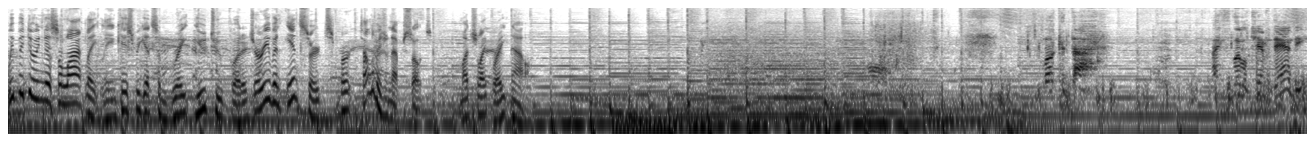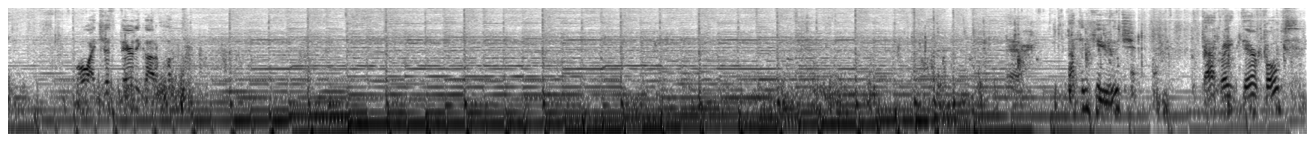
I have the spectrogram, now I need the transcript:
We've been doing this a lot lately in case we get some great YouTube footage or even inserts for television episodes, much like right now. Look at that. Nice little Jim Dandy. Oh, I just barely got him hooked. Nothing huge. That right there, folks,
